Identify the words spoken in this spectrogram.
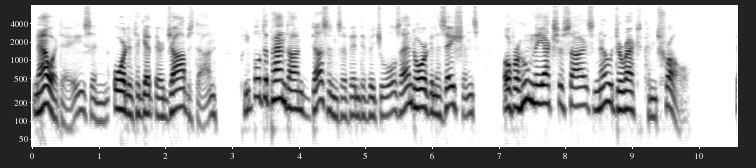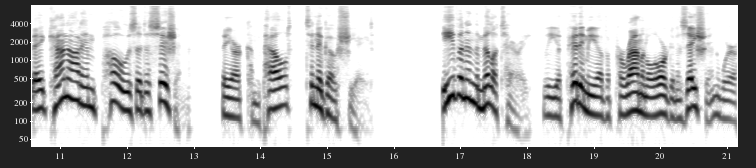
Nowadays, in order to get their jobs done, people depend on dozens of individuals and organizations over whom they exercise no direct control. They cannot impose a decision, they are compelled to negotiate. Even in the military, the epitome of a pyramidal organization where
